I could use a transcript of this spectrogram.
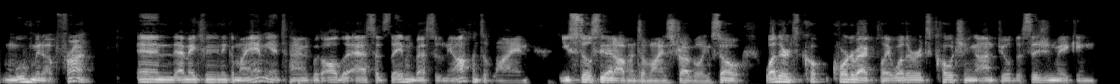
movement up front. And that makes me think of Miami at times with all the assets they've invested in the offensive line. You still see that offensive line struggling. So whether it's co- quarterback play, whether it's coaching, on field decision making,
